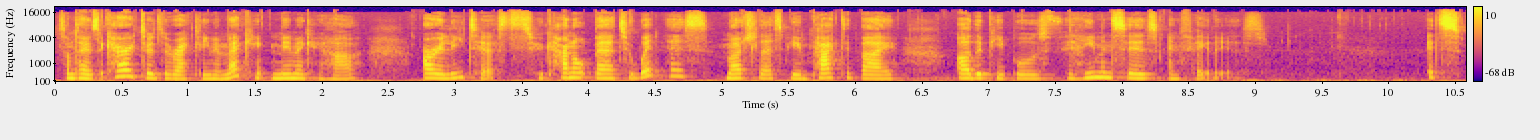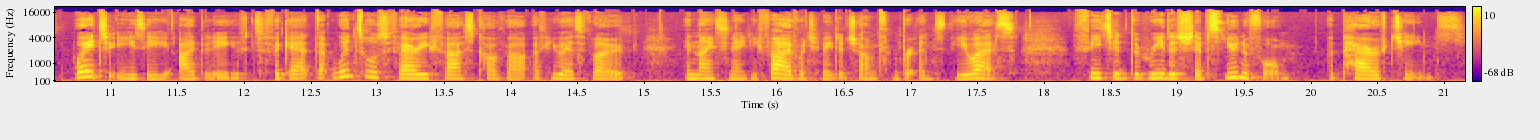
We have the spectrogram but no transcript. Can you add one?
sometimes a character directly mimicking, mimicking her, are elitists who cannot bear to witness, much less be impacted by, other people's vehemences and failures. It's way too easy, I believe, to forget that Wintour's very first cover of US Vogue in 1985, when she made the jump from Britain to the US, featured the readership's uniform, a pair of jeans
